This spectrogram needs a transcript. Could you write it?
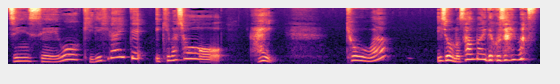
人生を切り開いていきましょう。はい。今日は以上の3枚でございます。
